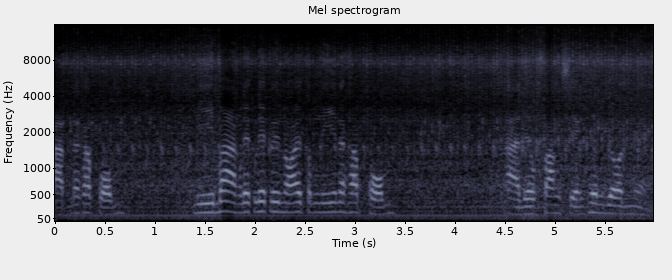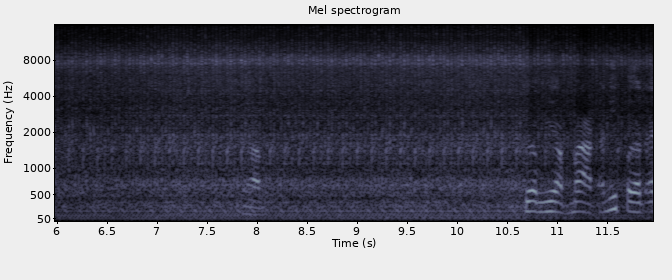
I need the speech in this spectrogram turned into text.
าดนะครับ ผมมีบ้างเล็กๆน้อยๆตรงนี้นะครับ ผม อ่าเดี๋ยวฟังเสียงเครื่องยนต์เนี่ยนะครับเครื่องเงียบมาก อันนี้เปิดแอ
